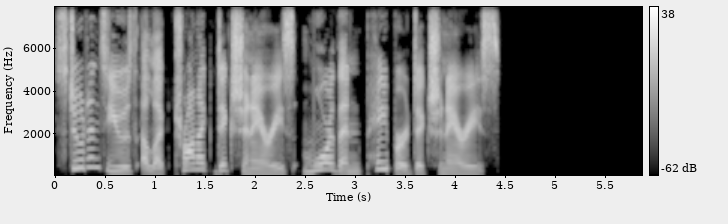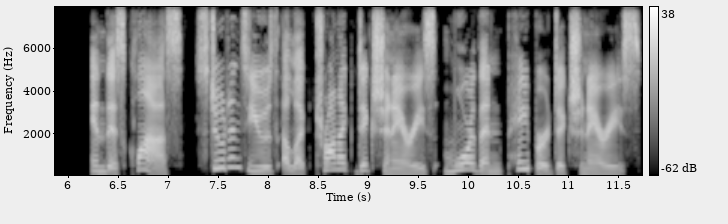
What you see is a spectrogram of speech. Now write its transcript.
students use electronic dictionaries more than paper dictionaries. In this class, students use electronic dictionaries more than paper dictionaries.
